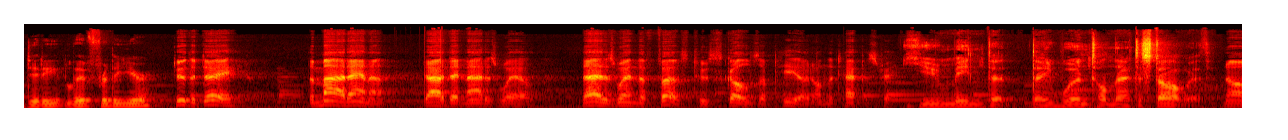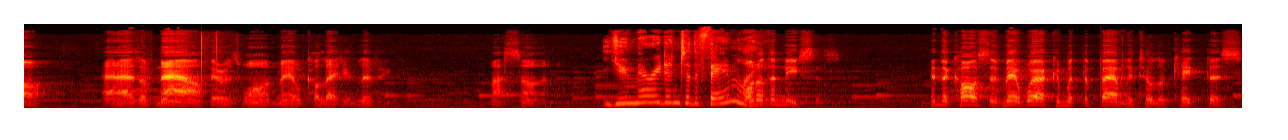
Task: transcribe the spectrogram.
Did he live for the year? To the day, the Maid Anna died that night as well. That is when the first two skulls appeared on the tapestry. You mean that they weren't on there to start with? No, and as of now, there is one male Coletti living. My son. You married into the family? One of the nieces. In the course of me working with the family to locate this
